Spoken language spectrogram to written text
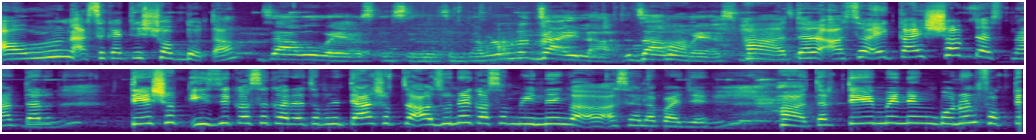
आवळून असं काहीतरी शब्द होता. जावं वयास असेल समजा. आपण म्हणू जायला जावं वयास हा तर असं एक काही शब्द असणार तर ते शब्द इझी कसं करायचं? म्हणजे त्या शब्दाचं अजून एक असं मिनिंग असायला पाहिजे. हां तर ते मिनिंग बोलून फक्त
